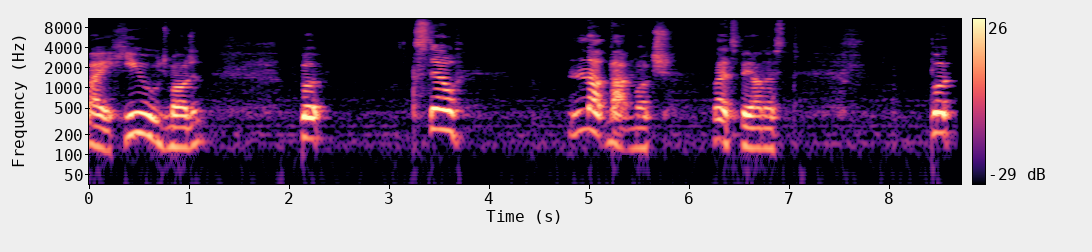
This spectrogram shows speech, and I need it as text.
by a huge margin. But still, not that much. Let's be honest. But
